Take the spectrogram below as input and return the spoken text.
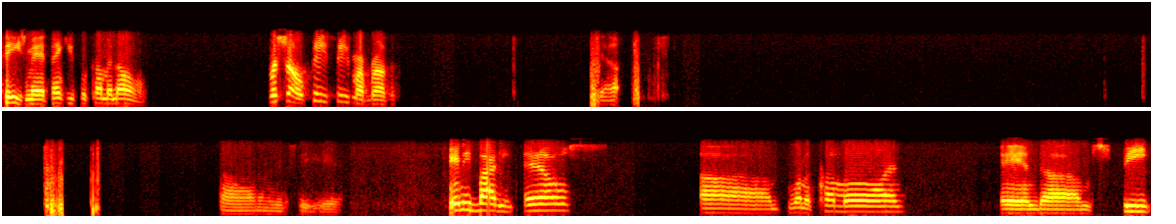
peace, man. Thank you for coming on. For sure. Peace, peace, my brother. Yeah. Um, let me see here. Anybody else um, want to come on and um, speak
